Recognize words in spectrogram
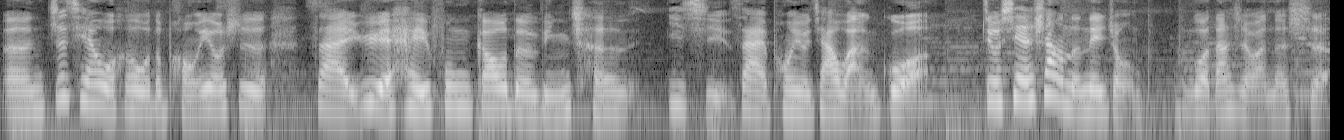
嗯，之前我和我的朋友是在月黑风高的凌晨一起在朋友家玩过，就线上的那种。不过当时玩的是，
